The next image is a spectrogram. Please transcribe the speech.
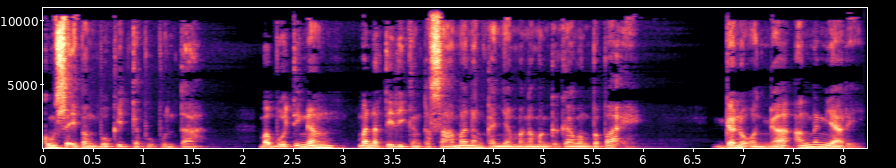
kung sa ibang bukid ka pupunta. Mabuti ngang manatili kang kasama ng kanyang mga manggagawang babae. Ganoon nga ang nangyari.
